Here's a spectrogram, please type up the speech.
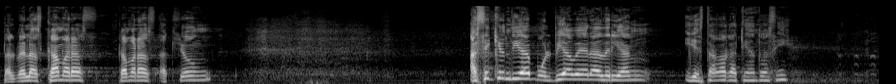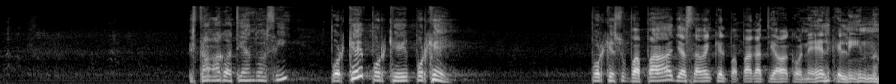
tal vez las cámaras, cámaras, acción. Así que un día volví a ver a Adrián y estaba gateando así. Estaba gateando así. ¿Por qué? Porque, ¿Por qué? Porque su papá, ya saben que el papá gateaba con él, qué lindo.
